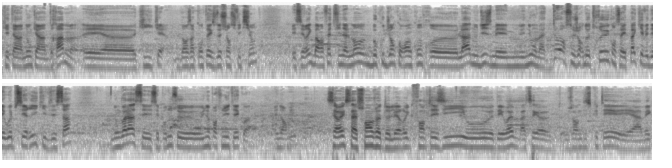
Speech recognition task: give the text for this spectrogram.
qui était donc un drame, et euh, qui, dans un contexte de science-fiction. Et c'est vrai que bah, en fait finalement beaucoup de gens qu'on rencontre euh, là nous disent mais, nous on adore ce genre de truc, on savait pas qu'il y avait des web-séries qui faisaient ça. Donc voilà, c'est pour nous une opportunité quoi, énorme. C'est vrai que ça change de l'heroic fantasy ou des web. Bah, euh, J'en discutais avec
